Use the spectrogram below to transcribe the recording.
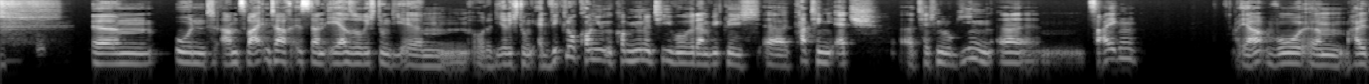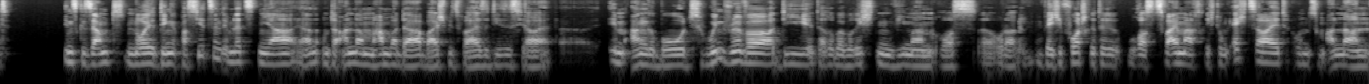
ähm, und am zweiten Tag ist dann eher so Richtung die ähm, oder die Richtung Entwickler-Community, wo wir dann wirklich äh, Cutting Edge äh, Technologien äh, zeigen, ja, wo ähm, halt insgesamt neue Dinge passiert sind im letzten Jahr. Ja. Unter anderem haben wir da beispielsweise dieses Jahr äh, im Angebot Wind River, die darüber berichten, wie man ROS äh, oder welche Fortschritte ROS 2 macht Richtung Echtzeit und zum anderen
